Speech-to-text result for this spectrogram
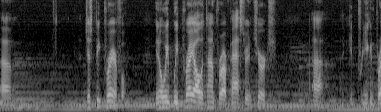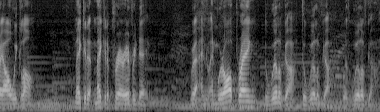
Um, just be prayerful. You know, we, we pray all the time for our pastor in church. Uh, you can pray all week long. Make it a, make it a prayer every day. And, and we're all praying the will of God, the will of God, with the will of God.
